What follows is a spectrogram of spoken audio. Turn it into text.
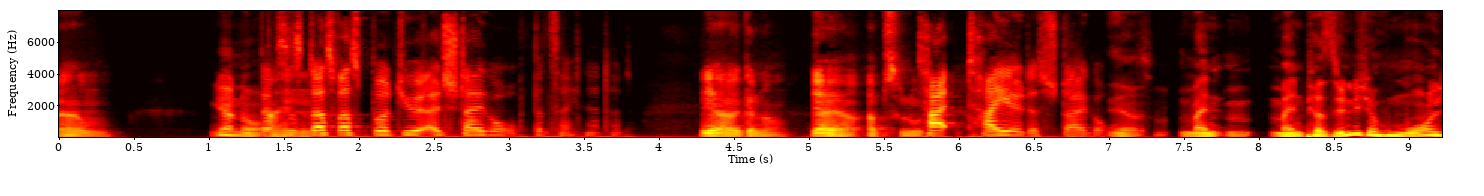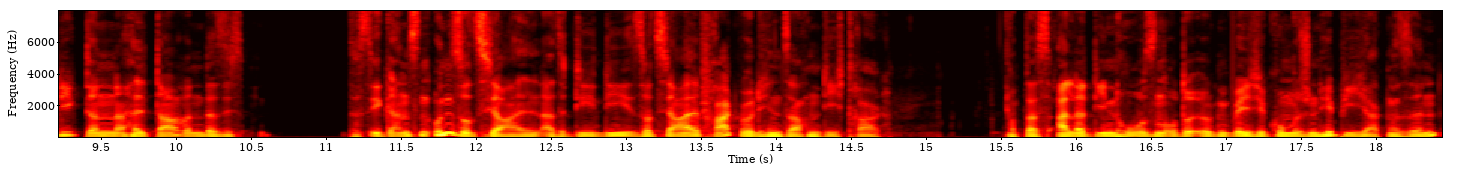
Ähm, Ja, no. Das ist das, was Bourdieu als Stallgeruch bezeichnet hat. Ja, genau. Ja, ja, absolut. Te Teil des Stallgeruchs. Ja, mein, mein persönlicher Humor liegt dann halt darin, dass ich, dass die ganzen unsozialen, also die, die sozial fragwürdigen Sachen, die ich trage, ob das Aladdin-Hosen oder irgendwelche komischen Hippie-Jacken sind,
